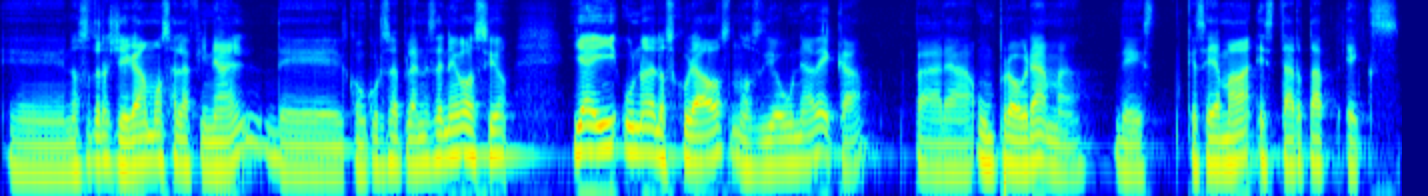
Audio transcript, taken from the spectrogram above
eh, nosotros llegamos a la final del concurso de planes de negocio y ahí uno de los jurados nos dio una beca para un programa que se llamaba Startup X.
